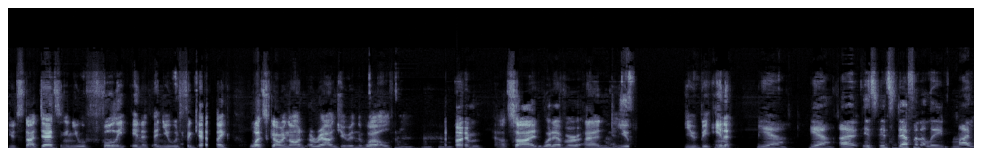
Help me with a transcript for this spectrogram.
you'd start dancing and you were fully in it, and you would forget like what's going on around you in the world, mm-hmm. home, outside, whatever, and yes. you you'd be in it. Yeah, yeah. I, it's it's definitely my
